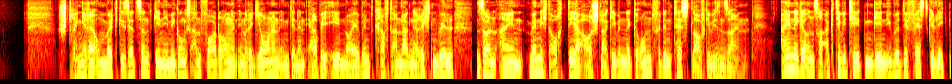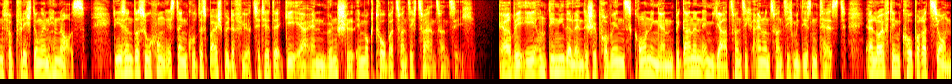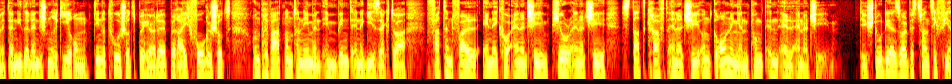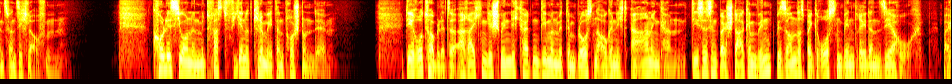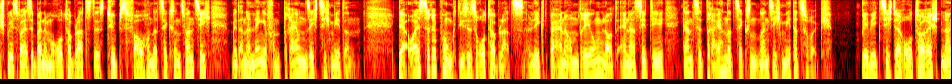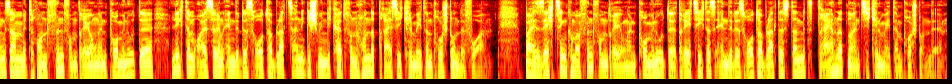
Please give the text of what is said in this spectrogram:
Strengere Umweltgesetze und Genehmigungsanforderungen in Regionen, in denen RWE neue Windkraftanlagen errichten will, sollen ein, wenn nicht auch der ausschlaggebende Grund für den Testlauf gewesen sein. Einige unserer Aktivitäten gehen über die festgelegten Verpflichtungen hinaus. Diese Untersuchung ist ein gutes Beispiel dafür, zitierte GRN Wünschel im Oktober 2022. RWE und die niederländische Provinz Groningen begannen im Jahr 2021 mit diesem Test. Er läuft in Kooperation mit der niederländischen Regierung, die Naturschutzbehörde, Bereich Vogelschutz und privaten Unternehmen im Windenergiesektor Vattenfall, Eneco Energy, Pure Energy, Stadtkraft Energy und Groningen.nl Energy. Die Studie soll bis 2024 laufen. Kollisionen mit fast 400 Kilometern pro Stunde. Die Rotorblätter erreichen Geschwindigkeiten, die man mit dem bloßen Auge nicht erahnen kann. Diese sind bei starkem Wind, besonders bei großen Windrädern, sehr hoch. Beispielsweise bei einem Rotorblatt des Typs V126 mit einer Länge von 63 Metern. Der äußere Punkt dieses Rotorblatts legt bei einer Umdrehung laut City ganze 396 Meter zurück. Bewegt sich der Rotor recht langsam mit rund 5 Umdrehungen pro Minute, liegt am äußeren Ende des Rotorblatts eine Geschwindigkeit von 130 km pro Stunde vor. Bei 16,5 Umdrehungen pro Minute dreht sich das Ende des Rotorblattes dann mit 390 km pro Stunde.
